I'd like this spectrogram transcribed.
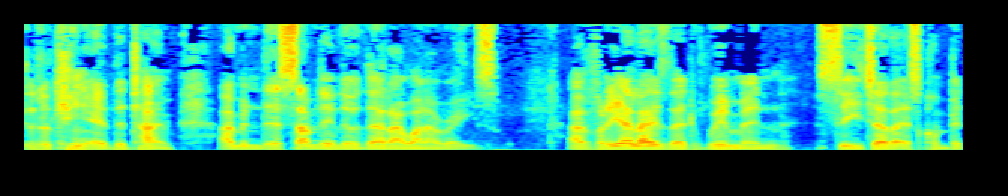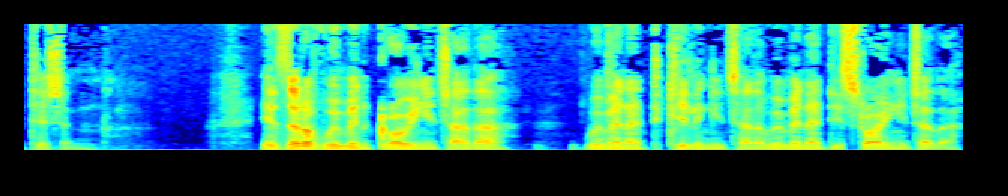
looking at the time, I mean, there's something though that I want to raise. I've realized that women see each other as competition. Instead of women growing each other, women are killing each other. Women are destroying each other.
